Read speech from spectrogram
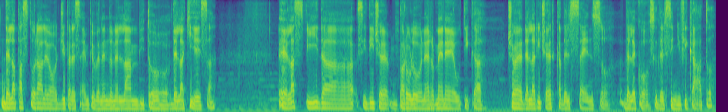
della pastorale oggi, per esempio, venendo nell'ambito della Chiesa. È la sfida, si dice un parolone, ermeneutica, cioè della ricerca del senso delle cose, del significato.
